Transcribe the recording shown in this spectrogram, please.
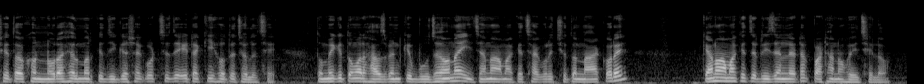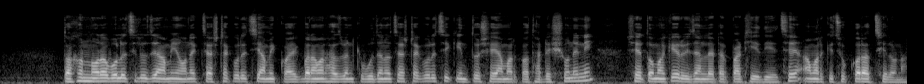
সে তখন নোরা হেলমারকে জিজ্ঞাসা করছে যে, এটা কি হতে চলেছে? তুমি কি তোমার হাজব্যান্ডকে বুঝাও নাই যেন আমাকে ছাগরিচ্ছুত না করে? কেন আমাকে যে রিজাইন লেটার পাঠানো হয়েছিল? তখন নোরা বলেছিল যে, আমি অনেক চেষ্টা করেছি, আমি কয়েকবার আমার হাজব্যান্ডকে বোঝানোর চেষ্টা করেছি, কিন্তু সে আমার কথাটি শুনেনি। সে তোমাকে রিজাইন লেটার পাঠিয়ে দিয়েছে, আমার কিছু করার ছিল না।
